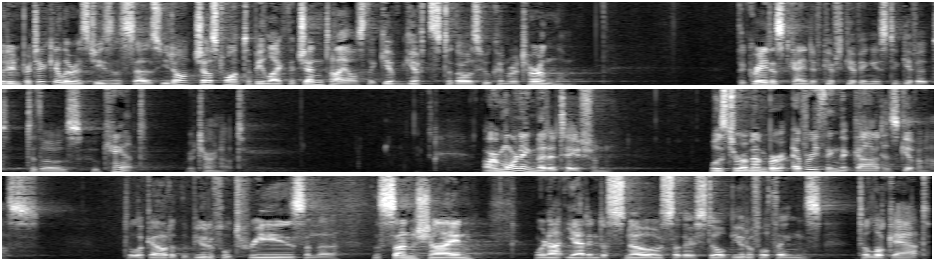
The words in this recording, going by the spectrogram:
But in particular, as Jesus says, you don't just want to be like the Gentiles that give gifts to those who can return them. The greatest kind of gift giving is to give it to those who can't return it. Our morning meditation was to remember everything that God has given us, to look out at the beautiful trees and the, the sunshine. We're not yet into snow, so there's still beautiful things to look at.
